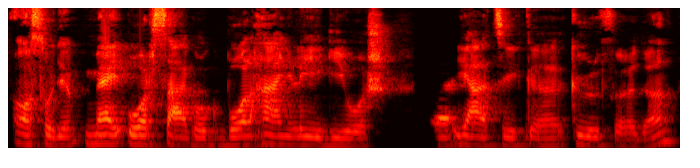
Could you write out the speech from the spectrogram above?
az, hogy mely országokból hány légiós játszik külföldön,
